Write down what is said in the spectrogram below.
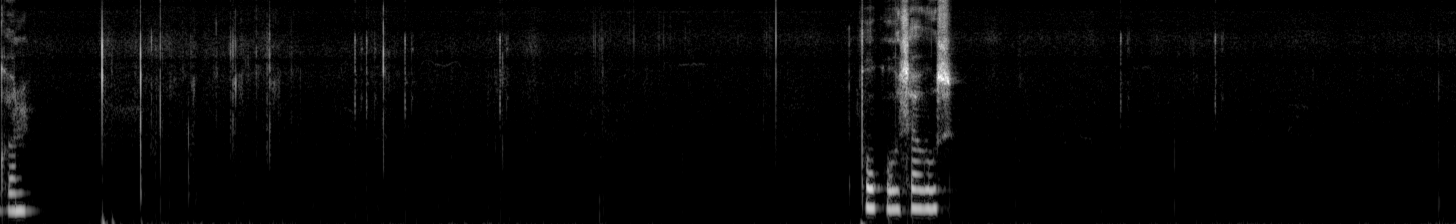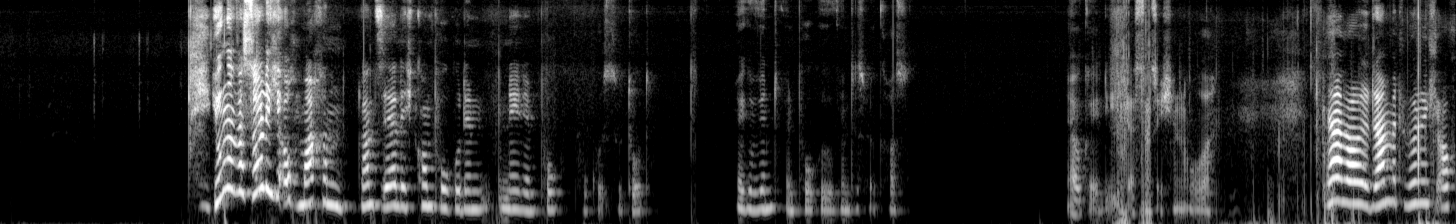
können. Poco, Servus. Junge, was soll ich auch machen? Ganz ehrlich, komm, Poco, den. Nee, den Poco, Poco ist zu tot. Wer gewinnt? Wenn Poco gewinnt, das wäre krass. Ja, okay, die lassen sich in Ruhe. Ja, Leute, damit würde ich auch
